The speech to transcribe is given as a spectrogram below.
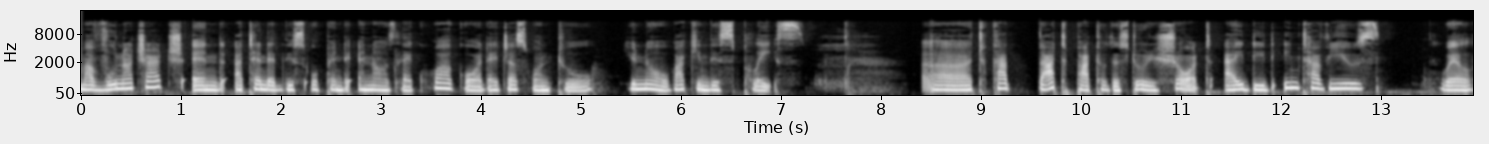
Mavuno Church and attended this open day. And I was like, wow, God, I just want to, you know, work in this place. Uh, to cut that part of the story short, I did interviews. Well,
